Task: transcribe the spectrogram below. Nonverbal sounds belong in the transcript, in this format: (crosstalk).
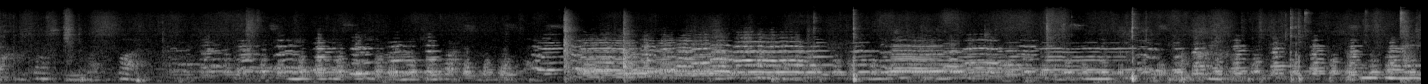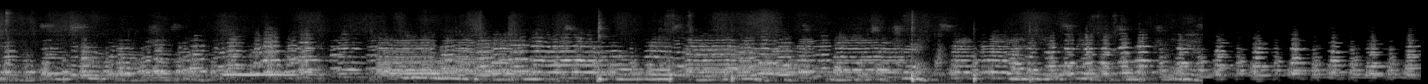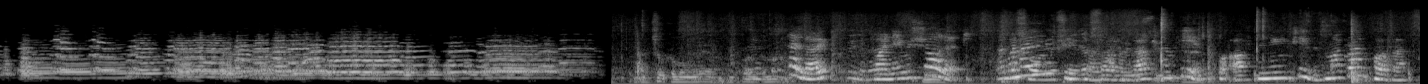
Took them all out and broke them up. Hello, my name is Charlotte. And when I was little, I allowed to come here for afternoon tea with my grandfather.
